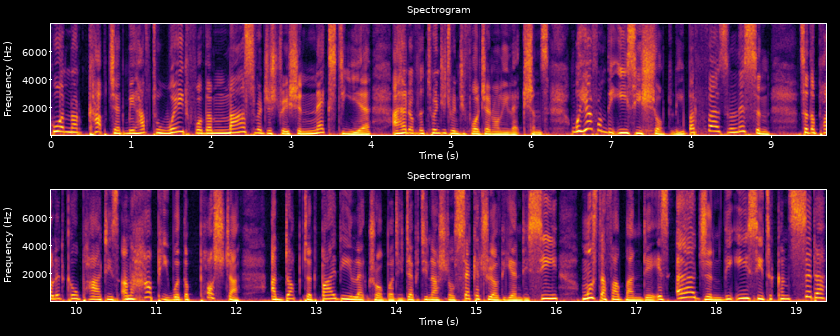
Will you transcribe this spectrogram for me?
who are not captured may have to wait for the mass registration next year ahead of the 2024 general elections. We'll hear from the EC shortly, but first listen to the political parties unhappy with the posture adopted by the electoral body. Deputy National Secretary of the NDC, Mustafa Gbande, is urging the EC to consider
